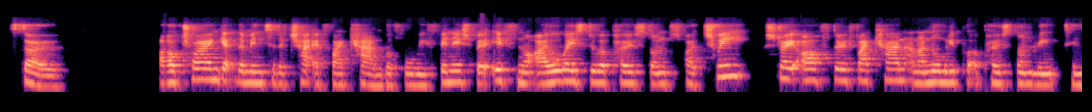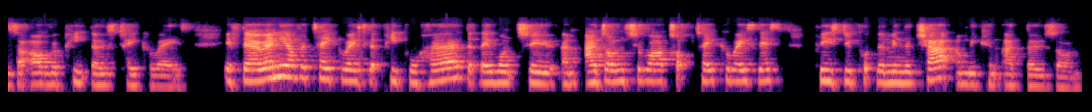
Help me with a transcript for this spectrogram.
So I'll try and get them into the chat if I can before we finish. But if not, I always do a post on a tweet straight after if I can. And I normally put a post on LinkedIn. So I'll repeat those takeaways. If there are any other takeaways that people heard that they want to um, add on to our top takeaways list, please do put them in the chat and we can add those on.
